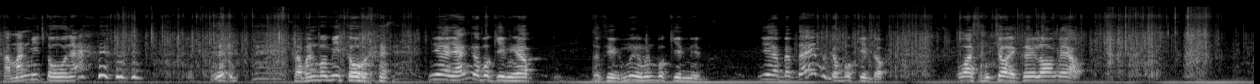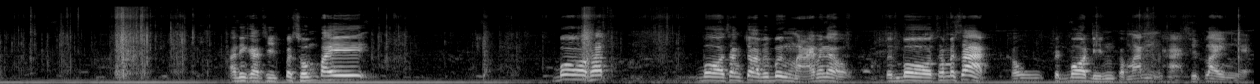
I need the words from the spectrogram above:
ถ้ามันมีตูนะ ถ้ามันบ่มีโตกเนื้อหยังก็บ่กินครับแต่ถึงมือมันบ่กินนี่เนื้อแบบใดมันก็บ่กินดอกเพราะว่าสังจอยเคยลองแล้ว อันนี้ก็สิผสมไปบ่อครับบ่อสังจอยไปเบิ่งหมายมาแล้ว เป็นบ่อธรรมชาติเขาเป็นบ่อดินประมาณ50ไร่นี่แหละ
